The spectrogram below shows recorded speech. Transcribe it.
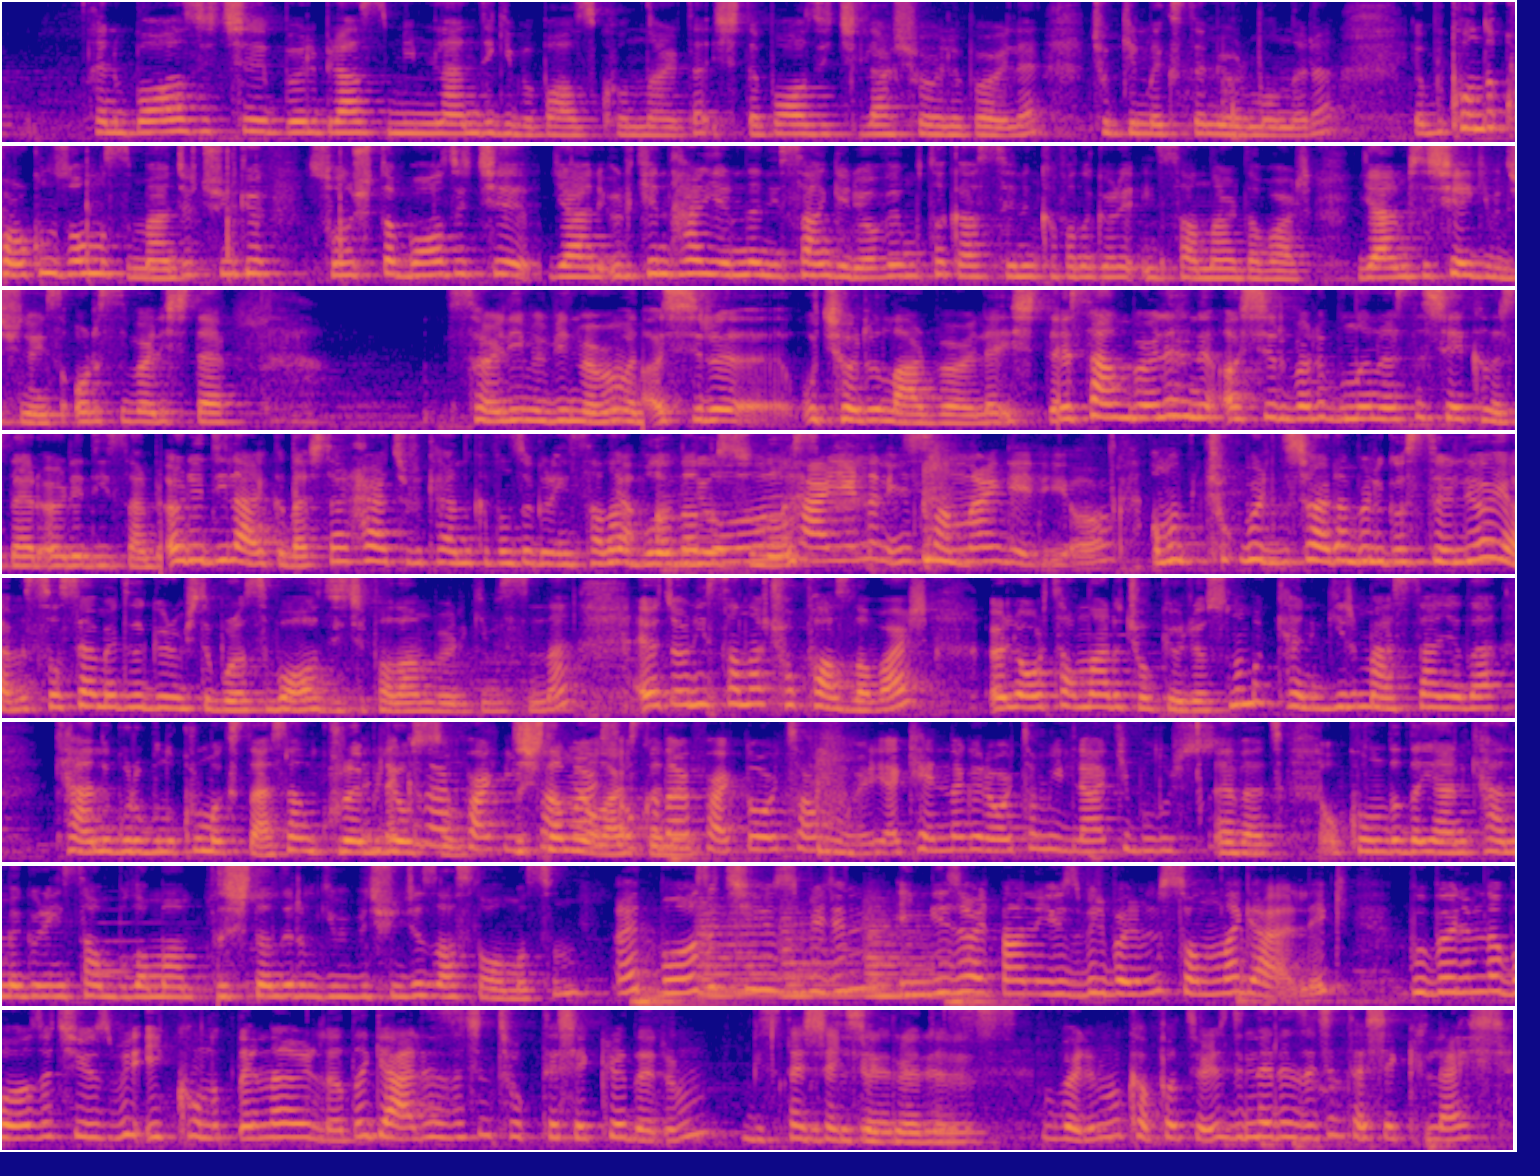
hani Boğaziçi böyle biraz mimlendi gibi bazı konularda. İşte Boğaziçi'ler şöyle böyle. Çok girmek istemiyorum onlara. Ya bu konuda korkunuz olmasın bence. Çünkü sonuçta Boğaziçi yani ülkenin her yerinden insan geliyor ve mutlaka senin kafana göre insanlar da var. Yani mesela şey gibi düşünüyor. Orası böyle işte söyleyeyim mi bilmiyorum ama aşırı uçarılar böyle işte. Ve sen böyle hani aşırı böyle bunların arasında şey kalırsın eğer öyle değilsen. Öyle değil arkadaşlar. Her türlü kendi kafanıza göre insanlar Ya bulabiliyorsunuz. Anadolu'nun her yerinden insanlar geliyor. Ama çok böyle dışarıdan böyle gösteriliyor ya. Mesela sosyal medyada görüyorum işte burası Boğaziçi falan böyle gibisinden. Evet öyle insanlar çok fazla var. Öyle ortamlarda çok görüyorsun ama hani girmezsen ya da kendi grubunu kurmak istersen ne kurabiliyorsun. kadar farklı Dışlamıyorlar varsa o kadar seni. farklı ortam var. Ya kendine göre ortamı illaki bulursun. Evet. O konuda da yani kendime göre insan bulamam, dışlanırım gibi bir düşünceniz asla olmasın. Evet Boğaziçi 101'in İngilizce öğretmenliği 101 bölümünün sonuna geldik. Bu bölümde Boğaziçi 101 ilk konuklarını ağırladı. Geldiğiniz için çok teşekkür ederim. Biz teşekkür, teşekkür ederiz. ederiz. Bu bölümü kapatıyoruz. Dinlediğiniz için teşekkürler.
